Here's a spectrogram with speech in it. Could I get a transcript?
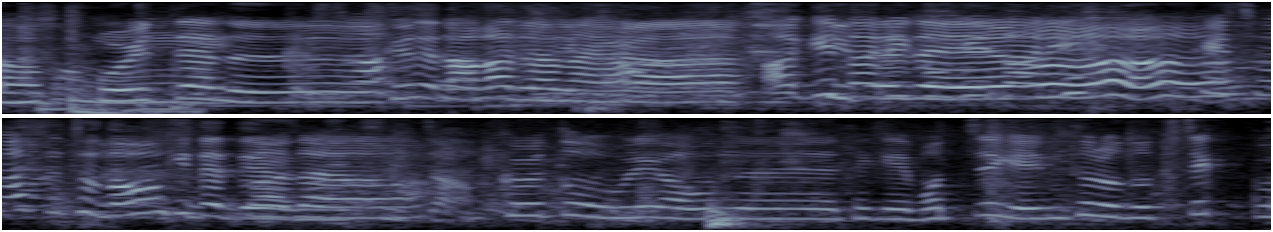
맞아요. 볼 때는 크리스마스에 크리스마스니까 나가잖아요. 아 기다리고 기대돼요. 기다리. 크리스마스 저 너무 기대돼요, 맞아요. 진짜. 그리고 또 우리가 오늘 되게 멋지게 인트로도 찍고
